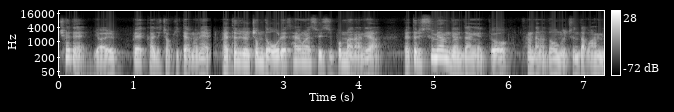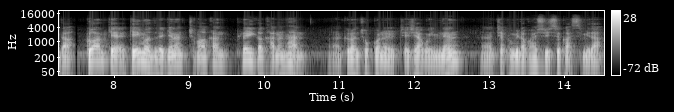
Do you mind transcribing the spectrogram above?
최대 10배까지 적기 때문에 배터리를 좀 더 오래 사용할 수 있을 뿐만 아니라 배터리 수명 연장에도 상당한 도움을 준다고 합니다. 그와 함께 게이머들에게는 정확한 플레이가 가능한 아, 그런 조건을 제시하고 있는 아, 제품이라고 할 수 있을 것 같습니다.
